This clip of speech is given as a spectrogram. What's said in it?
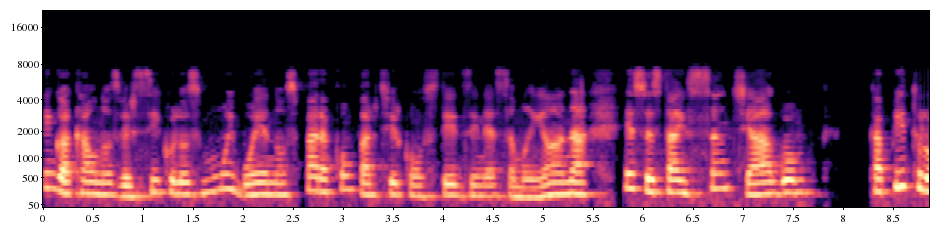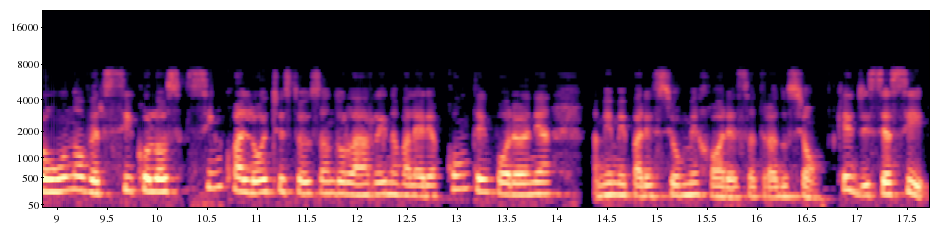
tenho acá uns versículos muito buenos para compartilhar com vocês nessa manhã. Isso está em Santiago, capítulo 1, versículos 5 al 8. Estou usando a Reina Valéria contemporânea. A mim me pareceu melhor essa tradução, que disse assim:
